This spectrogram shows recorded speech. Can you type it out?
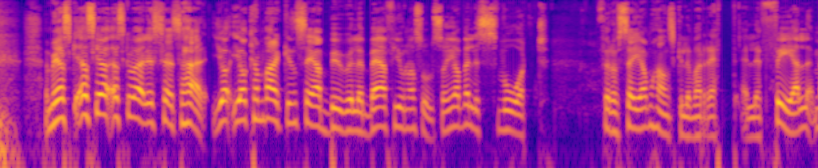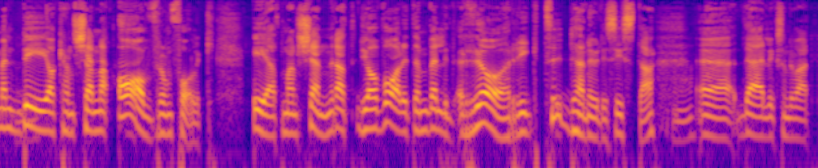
Men jag ska, jag ska, jag ska vara ärlig och säga så här. Jag, jag kan varken säga bu eller bä för Jonas Olsson. Jag har väldigt svårt för att säga om han skulle vara rätt eller fel, men det jag kan känna av från folk är att man känner att det har varit en väldigt rörig tid här nu det sista, eh, där liksom det varit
